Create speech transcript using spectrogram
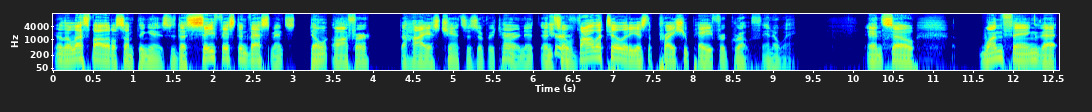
you know, the less volatile something is, the safest investments don't offer the highest chances of return. And, and so, volatility is the price you pay for growth in a way. And so, one thing that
